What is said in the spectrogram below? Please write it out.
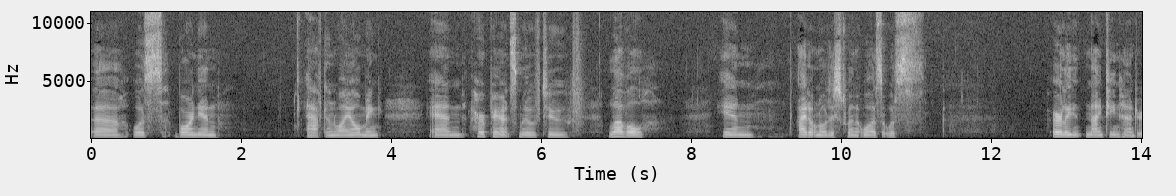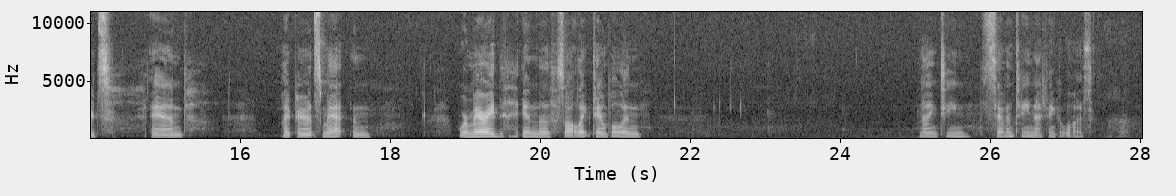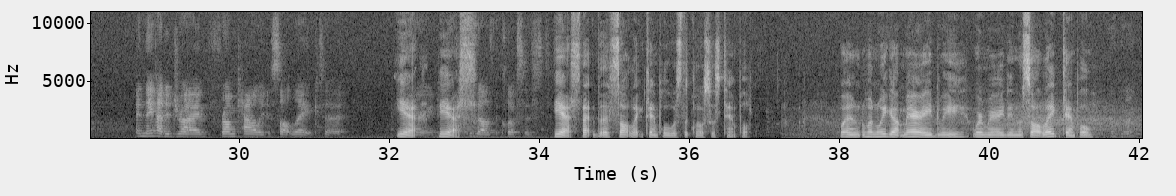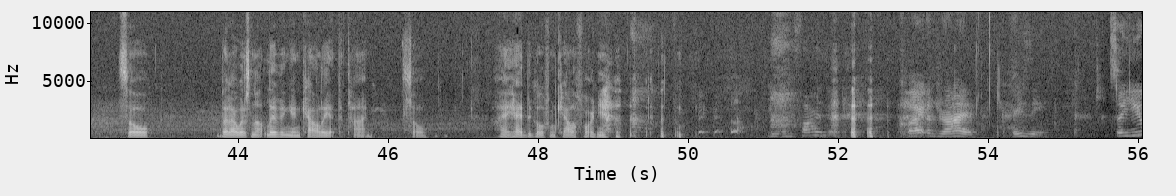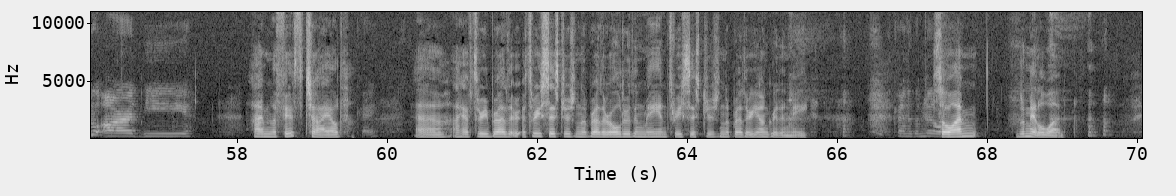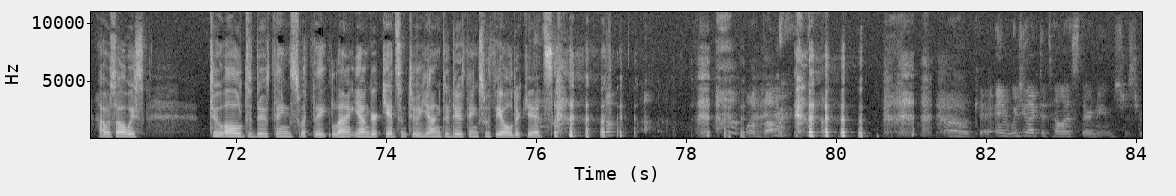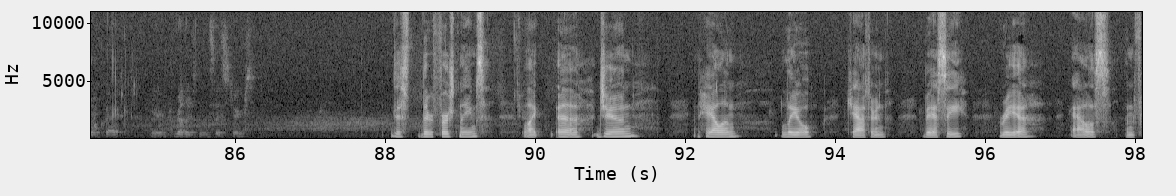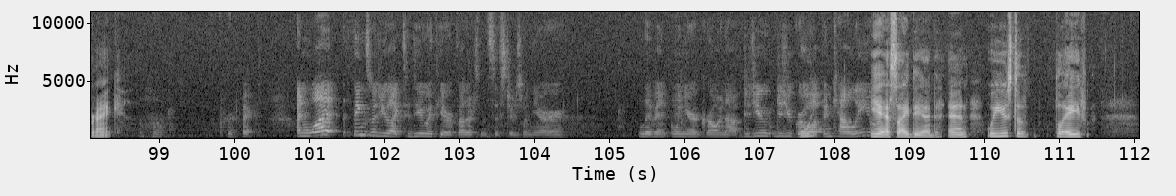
uh, was born in Afton, Wyoming, and her parents moved to Lovell in I don't know just when it was. It was early 1900s, and my parents met and were married in the Salt Lake Temple in 1917, I think it was. Uh-huh. And they had to drive from Cowley to Salt Lake to yeah, yes. That was the closest. Yes, that the Salt Lake Temple was the closest temple. When when we got married, we were married in the Salt Lake Temple. Uh-huh. So, but I was not living in Cowley at the time, so I had to go from California. Even farther. Quite a drive. Crazy. So you are the I'm the fifth child. okay. Uh, I have three brother, three sisters, and a brother older than me, and three sisters and a brother younger than me. Kind of the middle. So I'm the middle one. I was always too old to do things with the younger kids and too young to do things with the older kids. well, bummer. okay. And would you like to tell us their names just real quick? Your brothers and sisters. Just their first names, Sure. like uh, June, Helen, Leo, Catherine, Bessie, Rhea, Alice, and Frank. Uh-huh. Perfect. And what things would you like to do with your brothers and sisters when you're living when you're growing up? Did you did you grow We- up in Cowley? or- Yes, I did. And we used to play.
